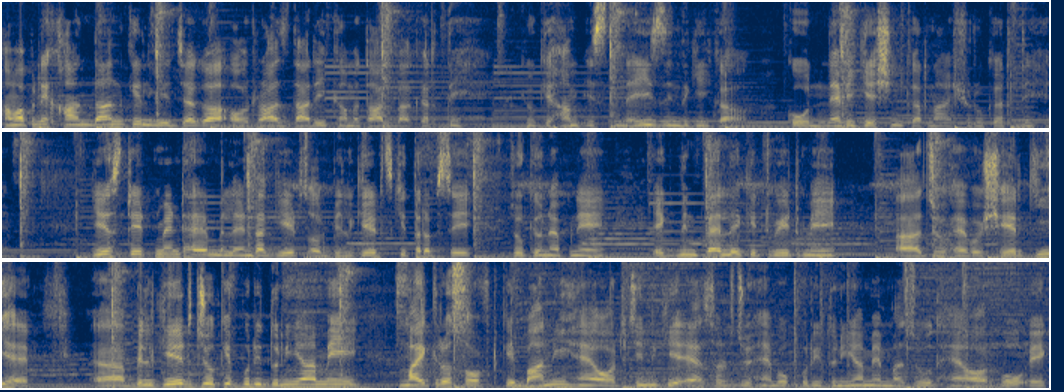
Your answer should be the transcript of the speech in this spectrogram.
हम अपने ख़ानदान के लिए जगह और राजदारी का मतालबा करते हैं, क्योंकि हम इस नई ज़िंदगी का, को नेविगेशन करना शुरू करते हैं। ये स्टेटमेंट है मिलेंडा गेट्स और बिल गेट्स की तरफ़ से, जो कि उन्हें अपने एक दिन पहले के ट्वीट में जो है वो शेयर की है। बिल गेट्स जो कि पूरी दुनिया में माइक्रोसॉफ्ट के बानी हैं और जिनके एसेट जो हैं वो पूरी दुनिया में मौजूद हैं और वो एक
